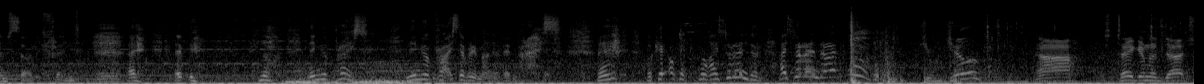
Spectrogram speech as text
I'm sorry, friend. I, I, no, name your price. Name your price. Every man have a price. Eh? Okay, okay. No, I surrender. I surrender. I... Should we kill him? Nah, let's take him to Dutch.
